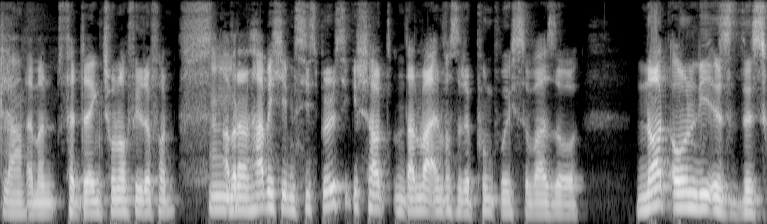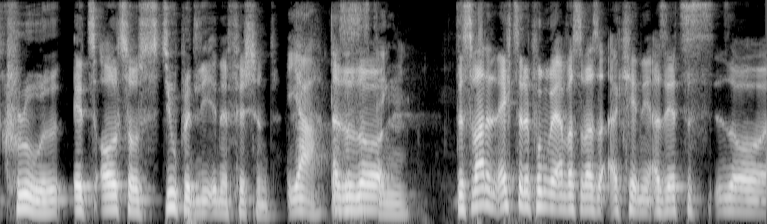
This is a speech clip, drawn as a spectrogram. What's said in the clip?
Klar. Weil man verdrängt schon noch viel davon. Mhm. Aber dann habe ich eben Seaspiracy geschaut und dann war einfach so der Punkt, wo ich so war, so, not only is this cruel, it's also stupidly inefficient. Ja, das also so, das, das, war dann echt so der Punkt, wo ich einfach so war, so, okay, nee, also jetzt ist so,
